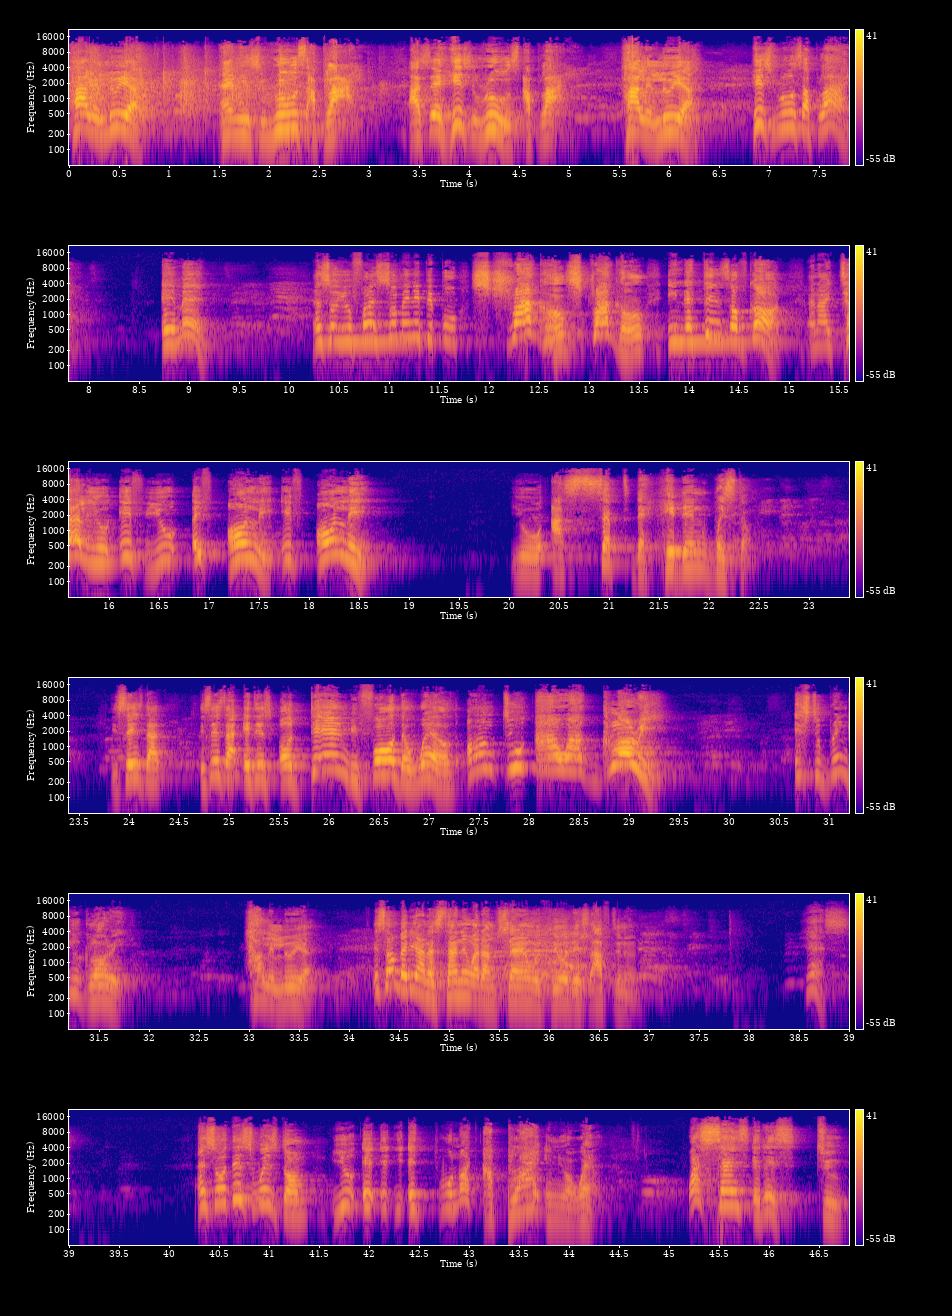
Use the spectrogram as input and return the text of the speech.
Hallelujah. And his rules apply. I say his rules apply. Hallelujah. His rules apply. Amen. And so you find so many people struggle, struggle in the things of God. And I tell you, if you, if only, if only you accept the hidden wisdom. He says that he says that it is ordained before the world unto our glory. It's to bring you glory. Hallelujah. Is somebody understanding what I'm sharing with you this afternoon? Yes. And so this wisdom, you it, it, it will not apply in your well. What sense it is to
